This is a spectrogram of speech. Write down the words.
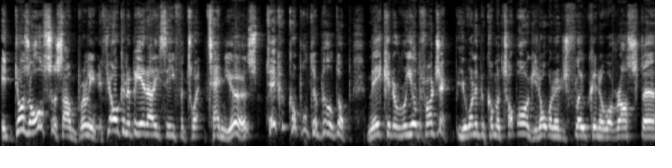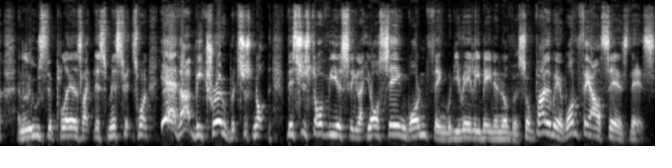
It does also sound brilliant. If you're going to be in IC for tw- 10 years, take a couple to build up. Make it a real project. You want to become a top org. You don't want to just float into a roster and lose the players like this Misfits one. Yeah, that'd be true, but it's just not. This just obviously like you're saying one thing when you really mean another. So, by the way, one thing I'll say is this.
